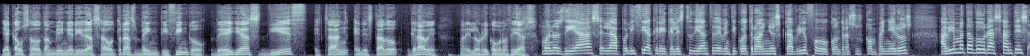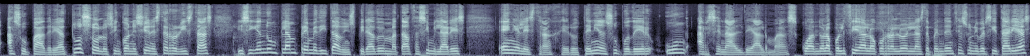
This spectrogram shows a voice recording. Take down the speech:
y ha causado también heridas a otras 25. De ellas, 10 están en estado grave. Mariló Rico, buenos días. Buenos días. La policía cree que el estudiante de 24 años que abrió fuego contra sus compañeros había matado horas antes a su padre. Actuó solo, sin conexiones terroristas y siguiendo un plan premeditado inspirado en matanzas similares en el extranjero. Tenía en su poder un arsenal de armas. Cuando la policía lo acorraló en las dependencias universitarias,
